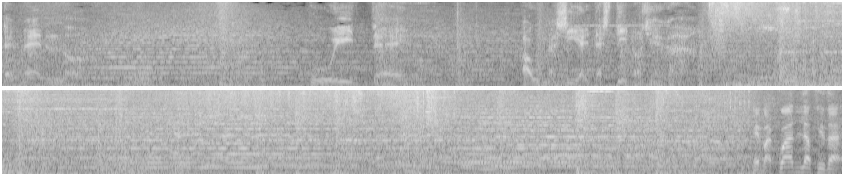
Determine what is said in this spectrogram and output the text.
Temedlo. Huid. Aún así el destino llega. Evacuad la ciudad.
